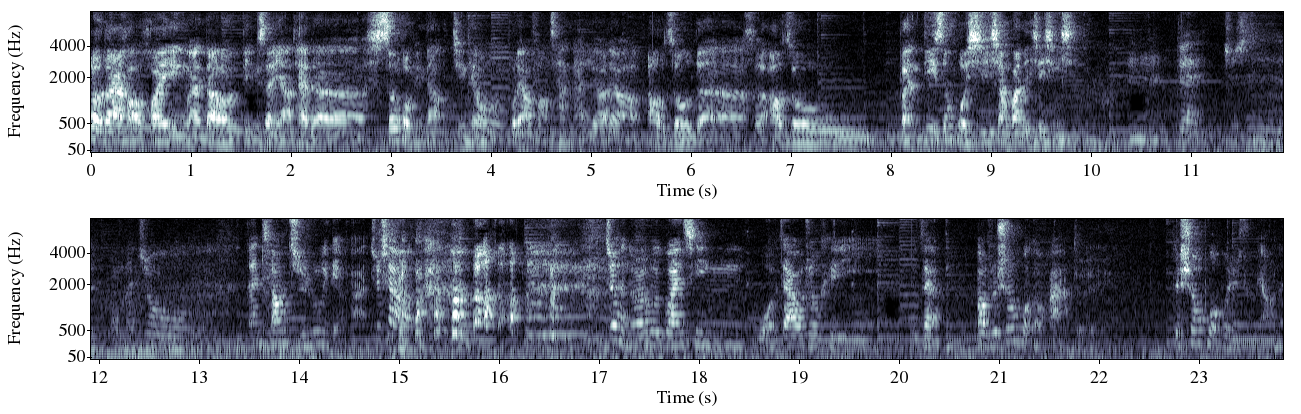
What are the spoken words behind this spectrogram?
Hello，大家好，欢迎来到鼎盛亚太的生活频道。今天我们不聊房产，来聊聊澳洲的和澳洲本地生活息息相关的一些信息。嗯，对，就是我们就单枪直入一点吧，就像，就很多人会关心我在澳洲可以不在澳洲生活的话，对的生活会是怎么样的？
